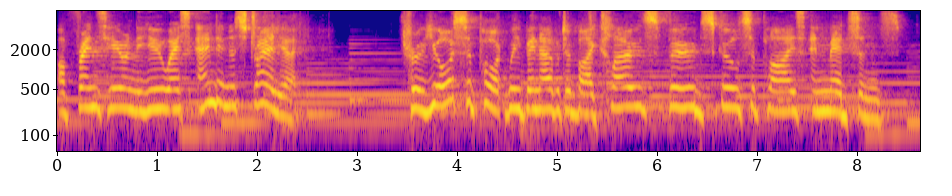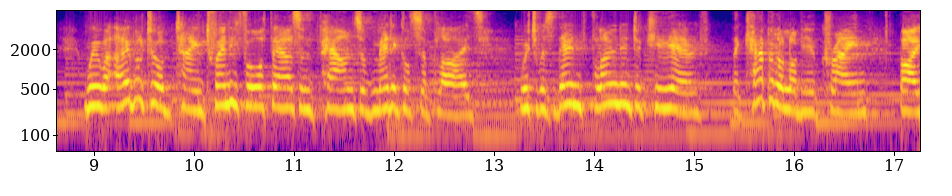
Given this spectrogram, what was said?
of friends here in the US and in Australia. Through your support, we've been able to buy clothes, food, school supplies, and medicines. We were able to obtain 24,000 pounds of medical supplies, which was then flown into Kiev, the capital of Ukraine, by a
